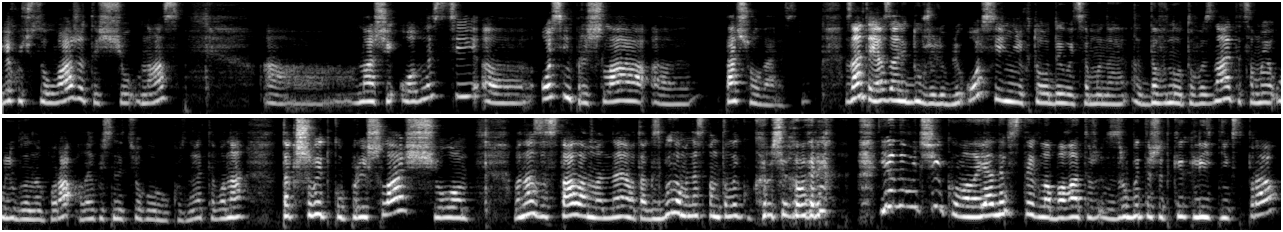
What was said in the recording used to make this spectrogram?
я хочу зауважити, що у нас в нашій області е, осінь прийшла. Е, 1 вересня. Знаєте, я взагалі дуже люблю осінь. Хто дивиться мене давно, то ви знаєте, це моя улюблена пора, але якось не цього року. Знаєте, вона так швидко прийшла, що вона застала мене, отак, збила мене з пантелику, коротше говоря. Я не очікувала, я не встигла багато зробити швидких літніх справ.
